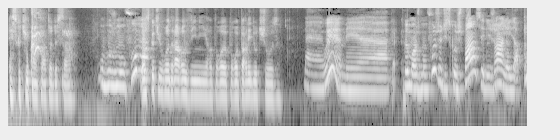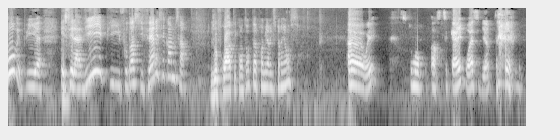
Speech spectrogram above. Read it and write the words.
Est-ce que tu es contente de ça? Je m'en fous, moi. Est-ce que tu voudras revenir pour pour reparler d'autre chose Bah oui, mais euh, moi je m'en fous, je dis ce que je pense et les gens ils approuvent et puis euh, et c'est la vie, et puis il faudra s'y faire et c'est comme ça. Geoffroy, t'es content de ta première expérience? Euh, oui. Surtout mon ouais, c'est bien.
